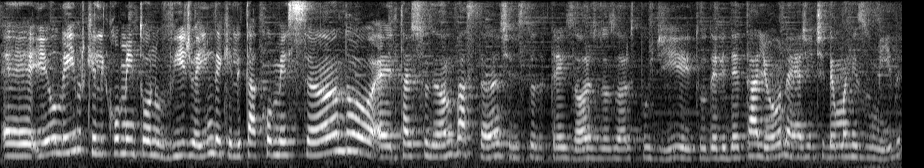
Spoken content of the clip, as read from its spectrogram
É, eu lembro que ele comentou no vídeo ainda que ele está começando, é, ele está estudando bastante, ele estuda três horas, duas horas por dia e tudo. Ele detalhou, né? A gente deu uma resumida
